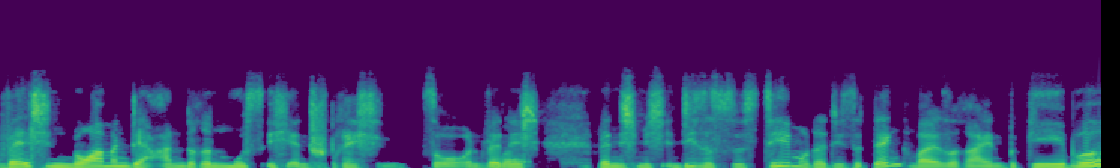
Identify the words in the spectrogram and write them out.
welchen Normen der anderen muss ich entsprechen? So, und wenn Ja. ich, wenn ich mich in dieses System oder diese Denkweise reinbegebe,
